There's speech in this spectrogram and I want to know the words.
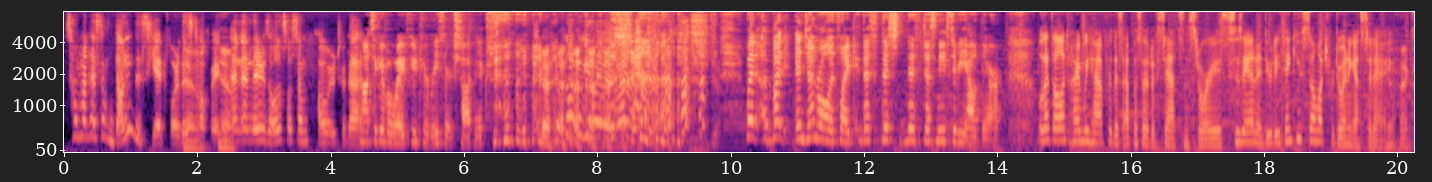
someone has not done this yet for this yeah, topic. yeah. And, and there is also some power to that. Not to give away future research topics. Not to give away but but uh, but in general, it's like this this this just needs to be out there. Well, that's all the time we have for this episode of Stats and Stories. Suzanne and Dooti, thank you so much for joining us today. Yeah, thanks.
